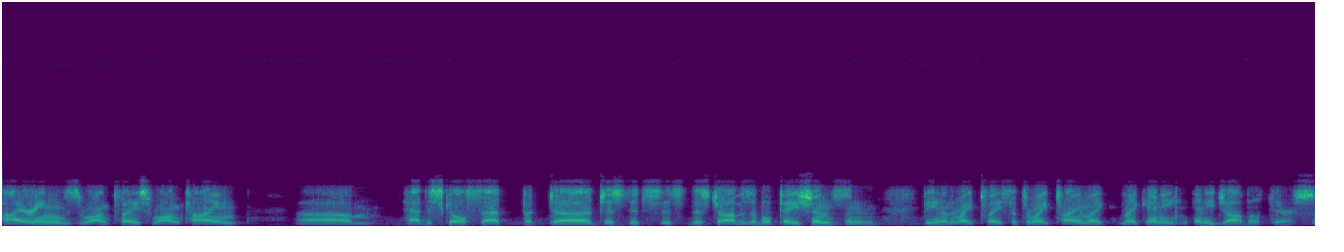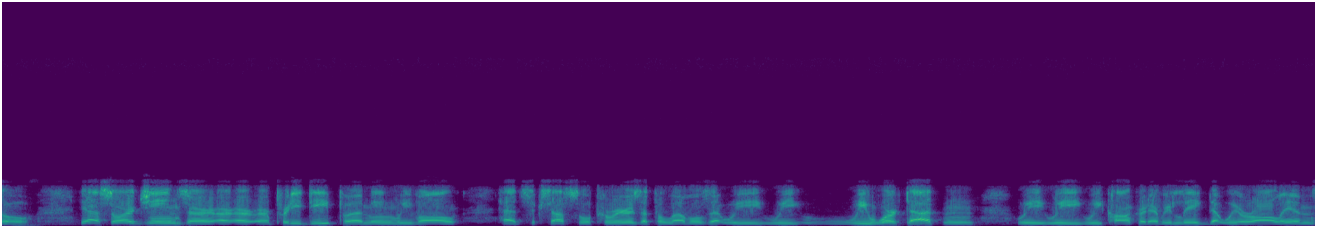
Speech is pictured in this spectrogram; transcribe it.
hirings, wrong place, wrong time. Um, had the skill set, but uh, just it's it's this job is about patience and being in the right place at the right time, like like any any job out there. So, yeah, so our genes are are, are pretty deep. I mean, we've all had successful careers at the levels that we we we worked at, and we we we conquered every league that we were all in.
